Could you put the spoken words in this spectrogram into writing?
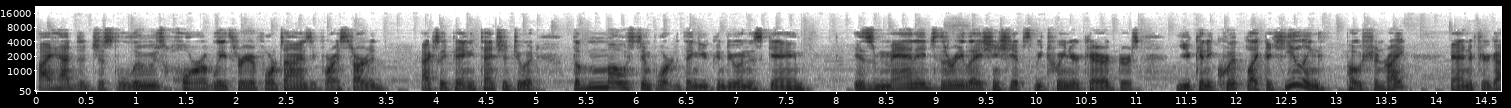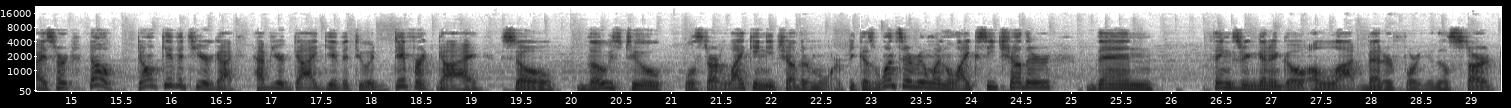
I had to just lose horribly three or four times before I started actually paying attention to it. The most important thing you can do in this game is manage the relationships between your characters. You can equip like a healing potion, right? And if your guy's hurt, no, don't give it to your guy. Have your guy give it to a different guy so those two will start liking each other more. Because once everyone likes each other, then things are going to go a lot better for you. They'll start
